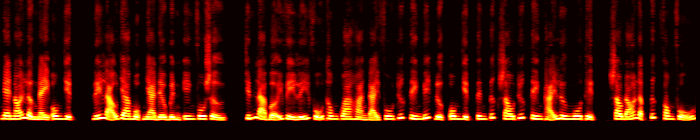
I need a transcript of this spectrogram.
Nghe nói lần này ôn dịch, Lý Lão Gia một nhà đều bình yên vô sự, chính là bởi vì Lý Phủ thông qua Hoàng Đại Phu trước tiên biết được ôn dịch tin tức sau trước tiên thải lương mua thịt, sau đó lập tức phong phủ,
